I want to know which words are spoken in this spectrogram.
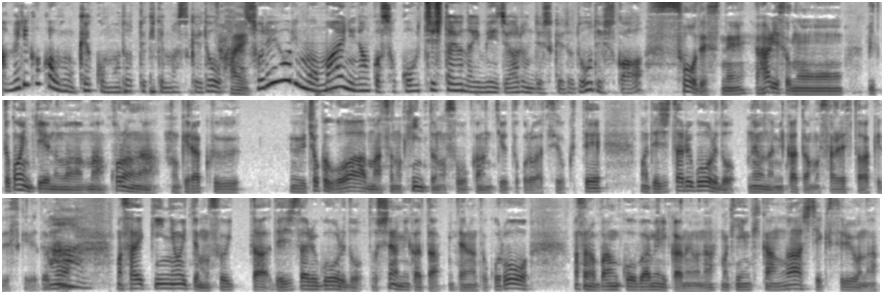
アメリカ株も結構戻ってきてますけど、はい、それよりも前になんか底打ちしたようなイメージあるんですけど、どうですか？そうですね。やはりその、ビットコインっていうのは、まあコロナの下落直後は、まあ、その金との相関というところが強くて、まあ、デジタルゴールドのような見方もされてたわけですけれども、はい、まあ、最近においてもそういったデジタルゴールドとしての見方みたいなところを、まあ、そのバンク・オブ・アメリカのような、まあ、金融機関が指摘するような、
